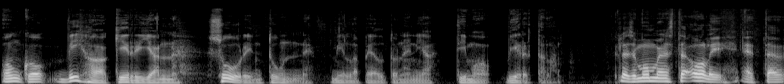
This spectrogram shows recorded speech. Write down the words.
Onko vihakirjan suurin tunne Milla Peltonen ja Timo Virtala? Kyllä se mun mielestä oli, että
